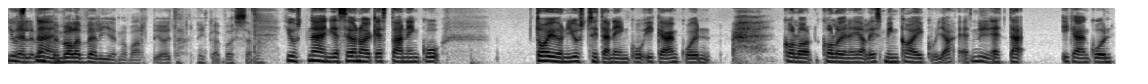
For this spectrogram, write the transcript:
Just näin. me ole veljemme vartioita, niin kai voisi sanoa. Just näin, ja se on oikeastaan niin kuin, toi on just sitä niin kuin ikään kuin kolo, kolonialismin kaikuja, et, niin. että ikään kuin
